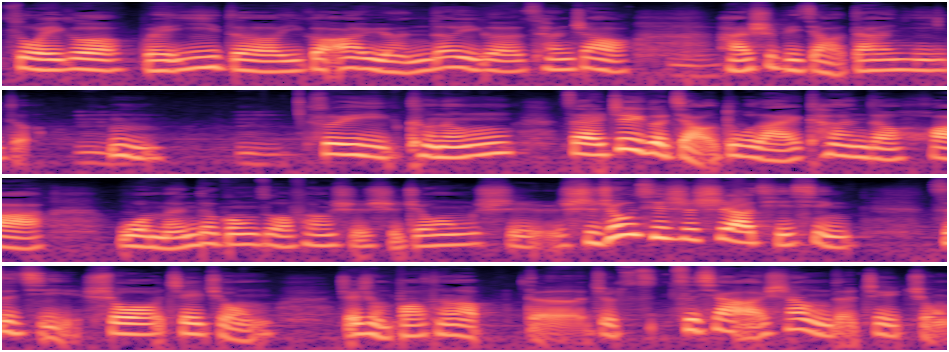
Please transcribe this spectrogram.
作为一个唯一的一个二元的一个参照，还是比较单一的，嗯嗯，所以可能在这个角度来看的话。我们的工作方式始终是始终其实是要提醒自己说，这种这种 bottom up 的就自下而上的这种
